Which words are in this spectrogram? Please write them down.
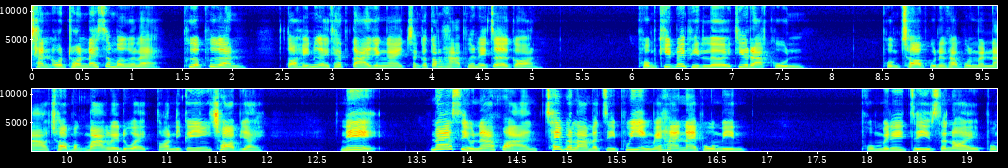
ฉันอดทนได้เสมอแหละ เพื่อเพื่อน ต่อให้เหนื่อยแทบตายยังไง ฉันก็ต้องหาเพื่อนให้เจอก่อน ผมคิดไม่ผิดเลยที่รักคุณ ผมชอบคุณนะครับ คุณมะนาวชอบมาก ๆ เลยด้วย ตอนนี้ก็ยิ่งชอบใหญ่ นี่ หน้าสิวหน้าขวาน ใช่เวลามาจีบผู้หญิงไหมฮะนายภูมิน ผมไม่ได้จีบซะหน่อย ผม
